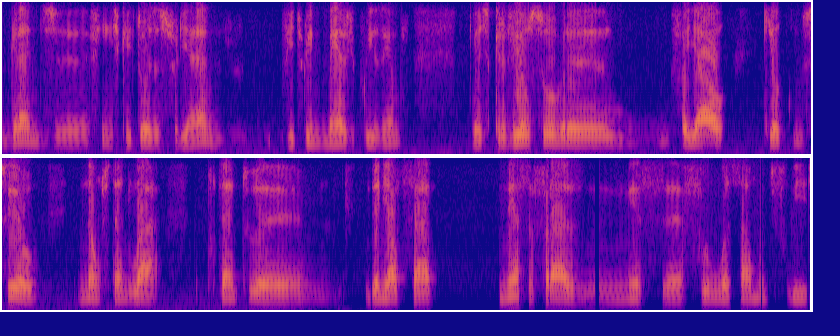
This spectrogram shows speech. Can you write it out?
Grandes eh, enfim, escritores açorianos, Vitorino Mésio, por exemplo, escreveu sobre um faial que ele conheceu não estando lá. Portanto, eh, Daniel de nessa frase, nessa formulação muito feliz,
